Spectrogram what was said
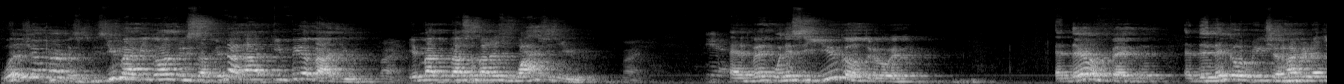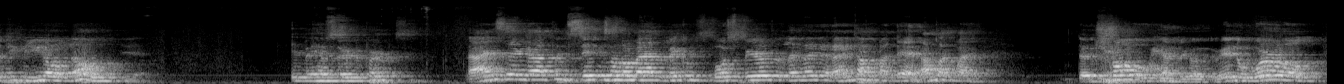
What is your purpose? Because you might be going through something. It might not even be about you. Right, It might be about somebody that's watching you. Yeah. And when, when they see you go through it, and they're affected, and then they go reach a hundred other people you don't know, Yeah. it may have served a purpose. Now, I ain't saying God put sickness on nobody to make them more spiritual and nothing like that. I ain't talking about that. I'm talking about the trouble we have to go through. In the world,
